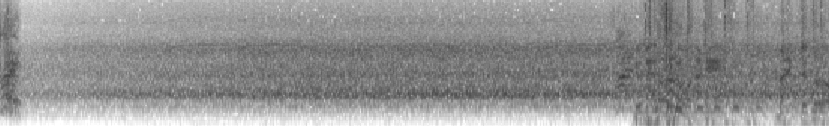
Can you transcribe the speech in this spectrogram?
Right. Set. Two minutes to go in the half. Back to throw.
